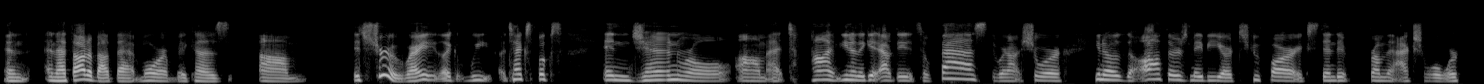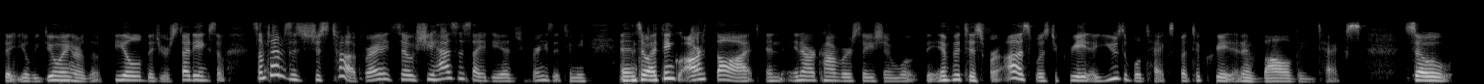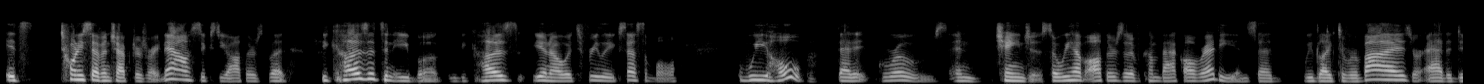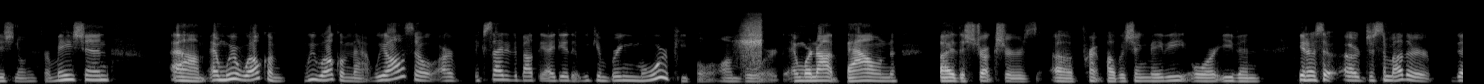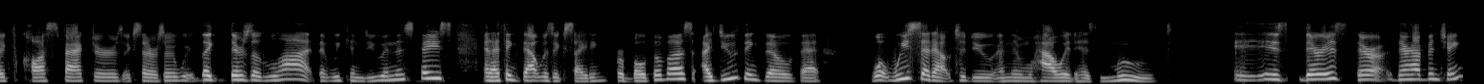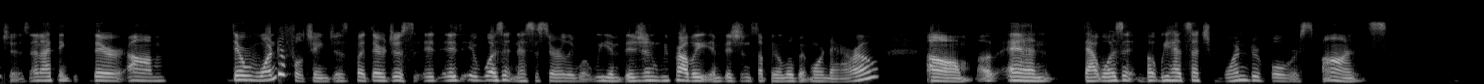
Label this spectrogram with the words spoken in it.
and and i thought about that more because um, it's true right like we textbooks in general um, at time you know they get outdated so fast we're not sure you know the authors maybe are too far extended from the actual work that you'll be doing or the field that you're studying so sometimes it's just tough right? So she has this idea and she brings it to me and so i think our thought and in our conversation well, the impetus for us was to create a usable text but to create an evolving text. So it's 27 chapters right now, 60 authors, but because it's an ebook, because you know it's freely accessible, we hope that it grows and changes. So we have authors that have come back already and said we'd like to revise or add additional information, um, and we're welcome. We welcome that. We also are excited about the idea that we can bring more people on board, and we're not bound by the structures of print publishing, maybe, or even you know, so or just some other like cost factors, et cetera. So we, like there's a lot that we can do in this space. And I think that was exciting for both of us. I do think though that what we set out to do and then how it has moved is there is there there have been changes and I think they're um they're wonderful changes, but they're just it, it, it wasn't necessarily what we envisioned. We probably envisioned something a little bit more narrow. Um, uh, and that wasn't, but we had such wonderful response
